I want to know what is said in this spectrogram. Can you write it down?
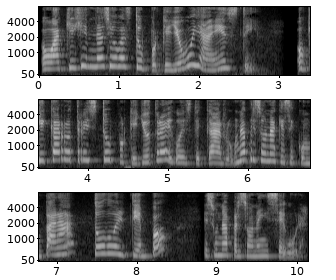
¿O a qué gimnasio vas tú? Porque yo voy a este. ¿O qué carro traes tú? Porque yo traigo este carro. Una persona que se compara todo el tiempo es una persona insegura.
